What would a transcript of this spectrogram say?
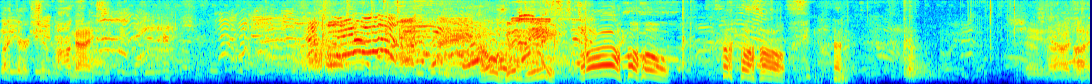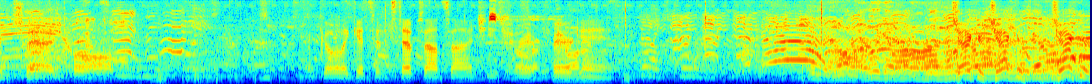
Right there. Shoot, Hannah. Nice. Oh, good D. Oh! oh. Jeez, that was a bad call. That goalie gets it and steps outside. She's fair, fair game. Look at her running. Check her, check her, check her.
